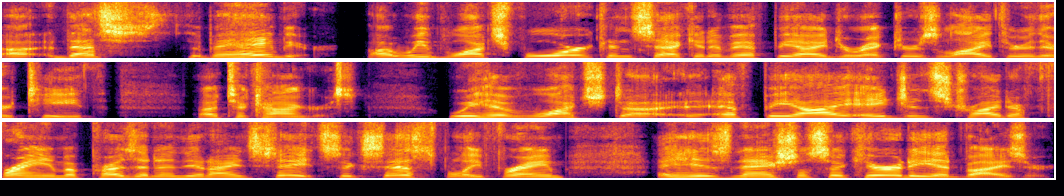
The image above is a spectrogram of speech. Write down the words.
Uh, that's the behavior. Uh, we've watched four consecutive FBI directors lie through their teeth uh, to Congress. We have watched uh, FBI agents try to frame a president of the United States, successfully frame his national security advisor.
